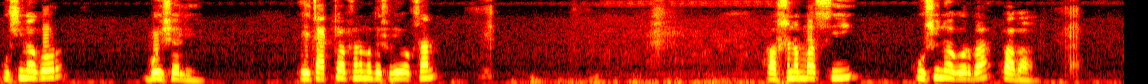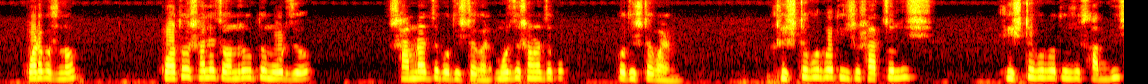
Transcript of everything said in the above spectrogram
কুশীনগর, বৈশালী। এই চারটি অপশানের মধ্যে sorry option option number C Kushinagar বা পাবা। পরের প্রশ্ন, কত সালে চন্দ্রগুপ্ত মৌর্য সাম্রাজ্য প্রতিষ্ঠা করেন? মৌর্য সাম্রাজ্য প্রতিষ্ঠা করেন। খ্রিস্টপূর্ব তিনশো সাতচল্লিশ, খ্রিস্টপূর্ব তিনশো ছাব্বিশ,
